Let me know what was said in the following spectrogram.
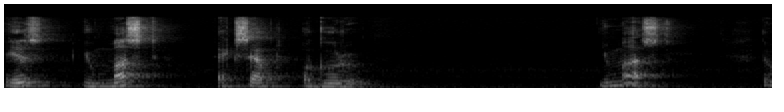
is you must accept a guru. You must. The,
